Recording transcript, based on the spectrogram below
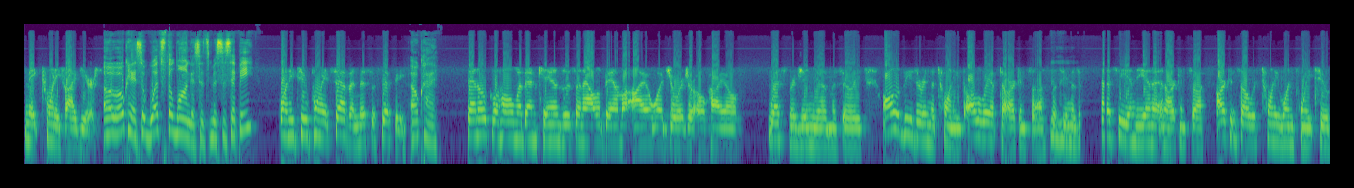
make 25 years. Oh, okay. So what's the longest? It's Mississippi? 22.7, Mississippi. Okay. then Oklahoma, then Kansas, and Alabama, Iowa, Georgia, Ohio, West Virginia, Missouri. All of these are in the 20s, all the way up to Arkansas. Let's see, Missouri, Tennessee, Indiana, and Arkansas. Arkansas was 21.2.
